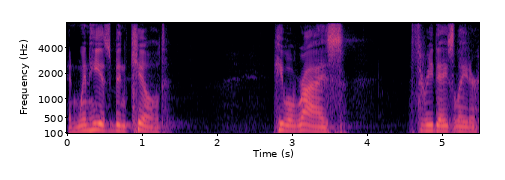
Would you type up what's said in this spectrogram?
And when he has been killed, he will rise three days later.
